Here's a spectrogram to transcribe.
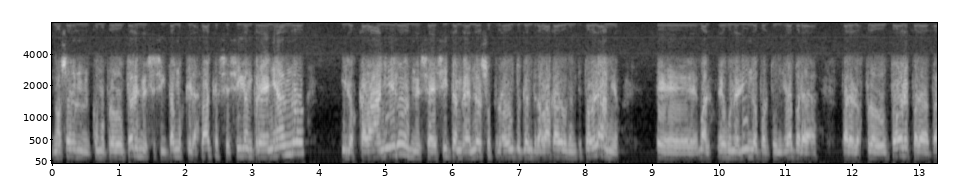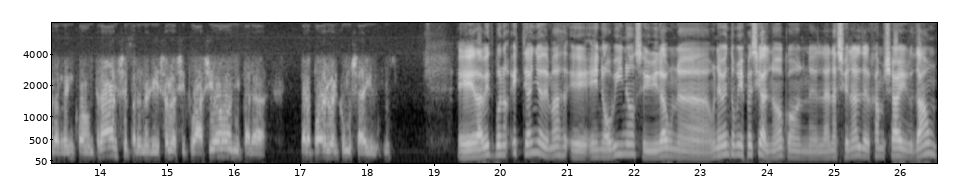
nosotros como productores necesitamos que las vacas se sigan preñando y los cabañeros necesitan vender sus productos que han trabajado durante todo el año. Bueno, es una linda oportunidad para para los productores, para, para reencontrarse, para analizar la situación y para, para poder ver cómo seguimos. ¿no? Eh, David, bueno, este año además eh, en Ovino se vivirá una, un evento muy especial, ¿no? Con la Nacional del Hampshire Down.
